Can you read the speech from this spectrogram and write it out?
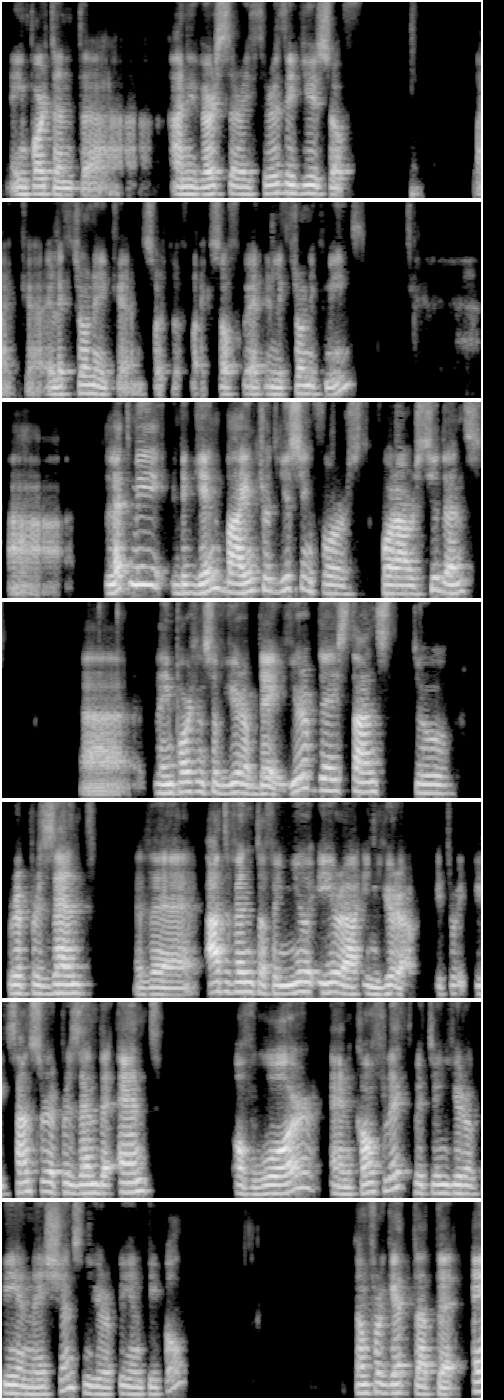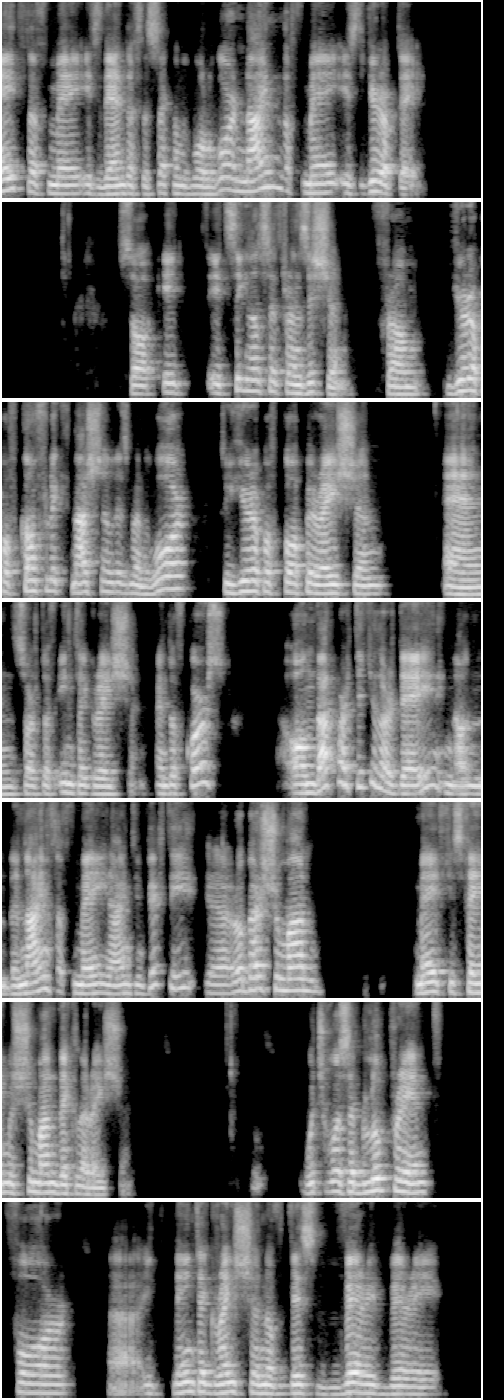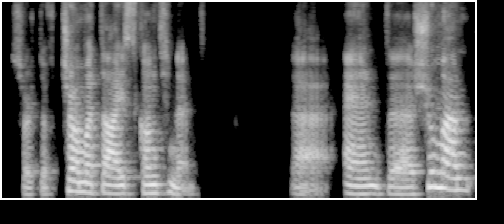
important uh, anniversary through the use of like uh, electronic and sort of like software electronic means. Uh, let me begin by introducing for, for our students uh, the importance of Europe Day. Europe Day stands to represent the advent of a new era in Europe. It, it stands to represent the end of war and conflict between European nations and European people. Don't forget that the 8th of May is the end of the Second World War. 9th of May is Europe Day. So it, it signals a transition from Europe of conflict, nationalism, and war to Europe of cooperation and sort of integration. And of course, on that particular day, on the 9th of May 1950, uh, Robert Schuman made his famous Schuman Declaration, which was a blueprint for uh, the integration of this very, very sort of traumatized continent. Uh, and uh, Schuman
